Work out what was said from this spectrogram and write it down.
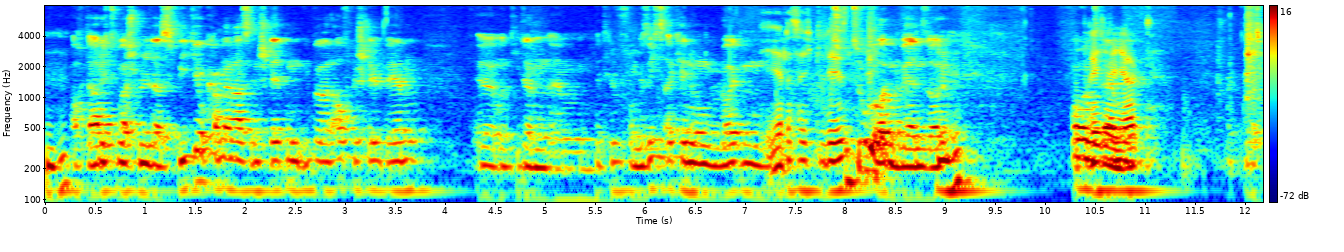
Mhm. Auch dadurch zum Beispiel, dass Videokameras in Städten überall aufgestellt werden äh, und die dann ähm, mit Hilfe von Gesichtserkennung Leuten Ja, gelesen. zugeordnet werden sollen. Mhm. Und, ähm, das,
